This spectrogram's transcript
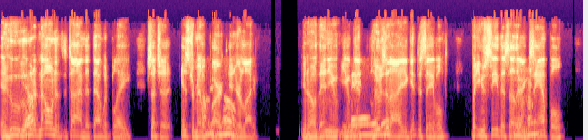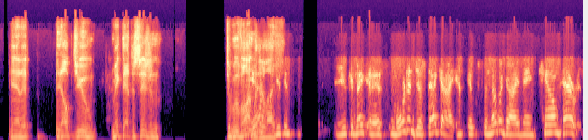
and who, who Yeah. would have known at the time that that would play such a instrumental part know. in your life? You know, then you you get lose an eye, you get disabled, but you see this other Mhm. example, and it helped you make that decision to move on with your life. You can you can make and it's more than just that guy. It, it's another guy named Kim Harris.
